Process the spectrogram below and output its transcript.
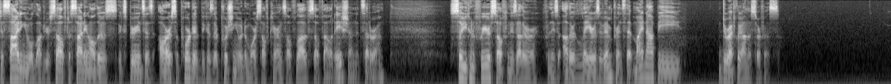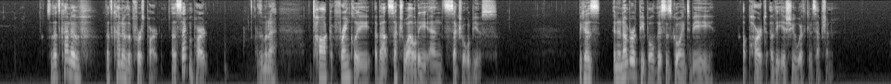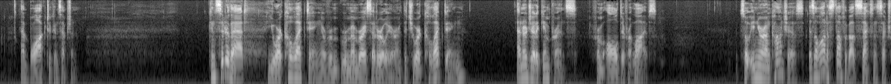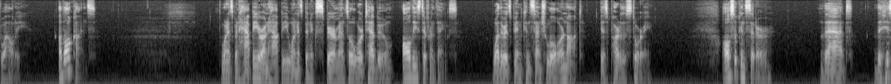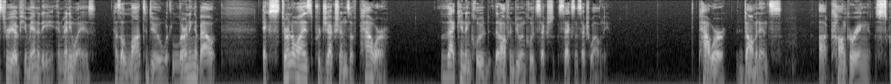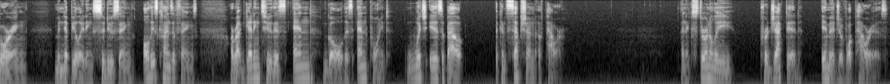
deciding you will love yourself, deciding all those experiences are supportive because they're pushing you into more self care and self love, self validation, etc so you can free yourself from these other from these other layers of imprints that might not be directly on the surface. So that's kind of that's kind of the first part. Now the second part is I'm going to talk frankly about sexuality and sexual abuse. Because in a number of people this is going to be a part of the issue with conception. A block to conception. Consider that you are collecting, remember I said earlier, that you are collecting energetic imprints from all different lives. So, in your unconscious is a lot of stuff about sex and sexuality of all kinds. When it's been happy or unhappy, when it's been experimental or taboo, all these different things, whether it's been consensual or not, is part of the story. Also, consider that the history of humanity, in many ways, has a lot to do with learning about externalized projections of power that can include, that often do include sex, sex and sexuality. Power, dominance, uh, conquering, scoring, manipulating, seducing, all these kinds of things are about getting to this end goal, this end point, which is about a conception of power. An externally projected image of what power is.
